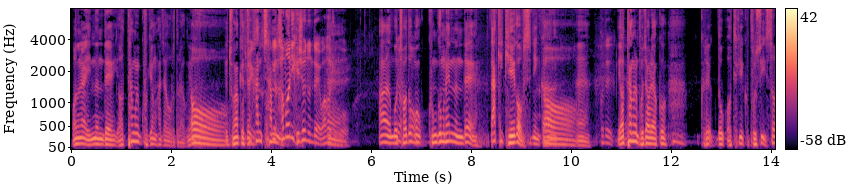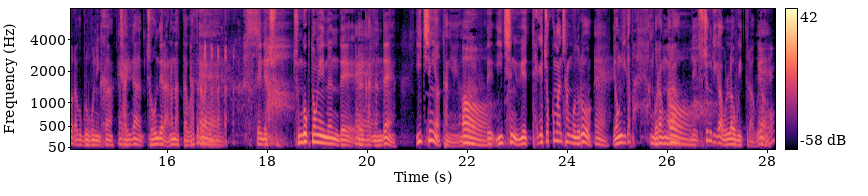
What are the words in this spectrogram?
어느 날 있는데 여탕을 구경하자고 그러더라고요. 어. 중학교 때 한참 가만히 계셨는데 와가지고 네. 아뭐 그냥, 저도 어. 뭐 궁금은 했는데 딱히 기회가 없으니까 어. 예. 근데 여탕을 보자 그래갖고 그래 너 어떻게 볼 수 있어라고 물어보니까 네. 자기가 좋은 데를 알아놨다고 하더라고요. 네. 그래서 이제 주- 중곡동에 있는 데를 네. 갔는데 2층이 여탕이에요. 어. 근데 2층 위에 되게 조그만 창문으로 네. 연기가 막 모락모락 어. 수증기가 올라오고 있더라고요. 네.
